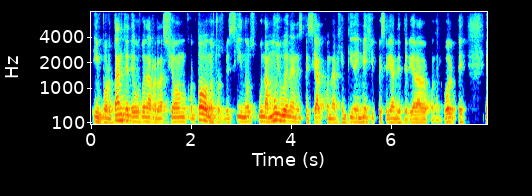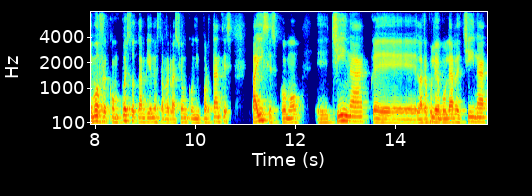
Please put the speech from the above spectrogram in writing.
importante, tenemos buena relación con todos nuestros vecinos, una muy buena en especial con Argentina y México que se habían deteriorado con el golpe. Hemos recompuesto también nuestra relación con importantes países como eh, China, eh, la República Popular de China,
